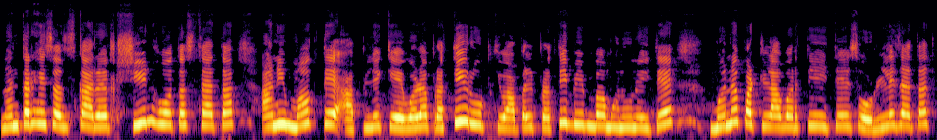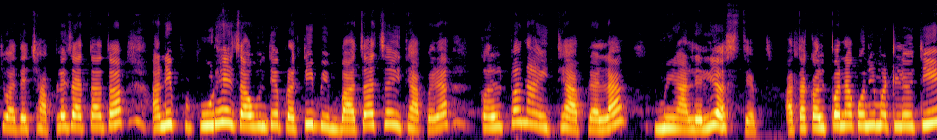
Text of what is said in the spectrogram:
नंतर हे संस्कार क्षीण होत असतात आणि मग ते आपले केवळ प्रतिरूप किंवा आपले प्रतिबिंब म्हणून इथे मनपटलावरती इथे सोडले जातात किंवा ते छापले जातात आणि पुढे जाऊन ते प्रतिबिंबाचाच इथे आपल्याला कल्पना इथे आपल्याला मिळालेली असते. आता कल्पना कोणी म्हटली होती?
